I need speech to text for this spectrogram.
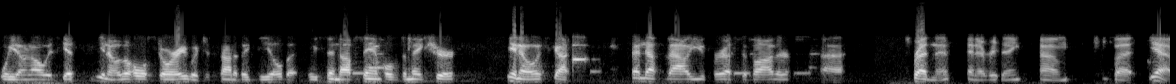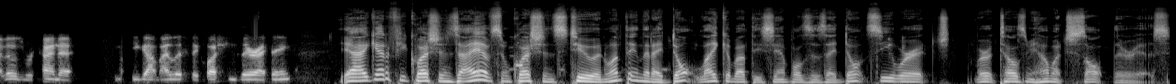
we don't always get you know the whole story, which is not a big deal, but we send off samples to make sure you know it's got enough value for us to bother uh, spreading it and everything. Um, but yeah, those were kind of you got my list of questions there. I think. Yeah, I got a few questions. I have some questions too, and one thing that I don't like about these samples is I don't see where it where it tells me how much salt there is.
